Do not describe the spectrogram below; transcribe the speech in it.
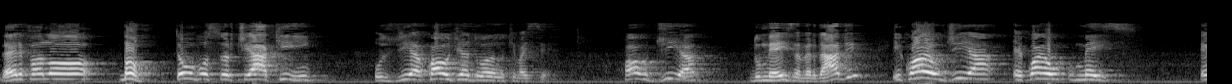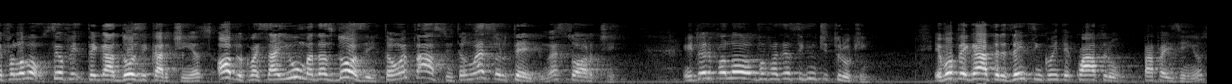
Daí ele falou, bom, então eu vou sortear aqui os dia, qual o dia do ano que vai ser? Qual o dia do mês, na verdade? E qual é o dia, qual é o mês? Ele falou, bom, se eu pegar 12 cartinhas, óbvio que vai sair uma das 12, então é fácil, então não é sorteio, não é sorte. Então ele falou, vou fazer o seguinte truque. Eu vou pegar 354 papeizinhos,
